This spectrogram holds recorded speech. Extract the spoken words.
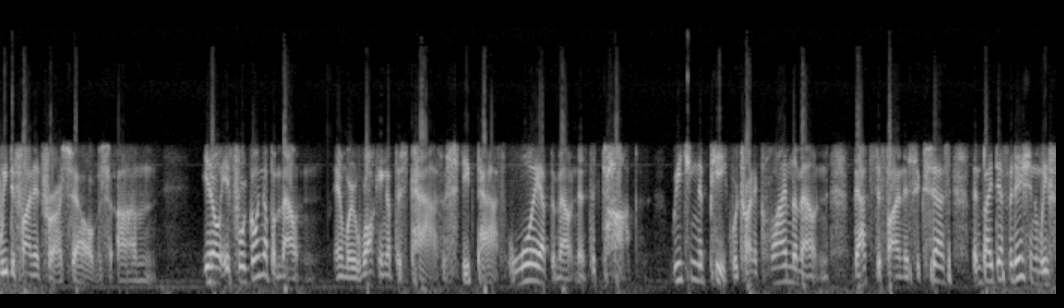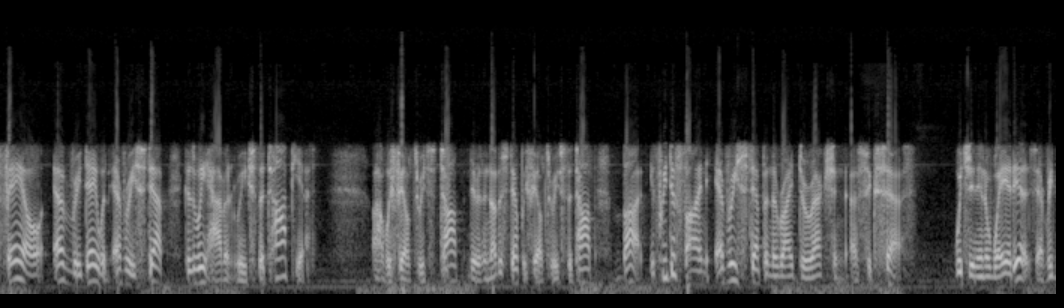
we define it for ourselves. Um, you know, if we're going up a mountain and we're walking up this path, a steep path, way up the mountain at the top, reaching the peak, we're trying to climb the mountain, that's defined as success, then by definition we fail every day with every step because we haven't reached the top yet. Uh, we failed to reach the top. There's another step. We failed to reach the top. But if we define every step in the right direction as success, which in a way it is, every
